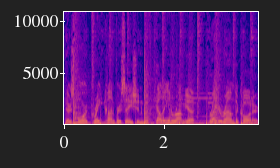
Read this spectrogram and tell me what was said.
There's more great conversation with Kelly and Ramya right around the corner.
